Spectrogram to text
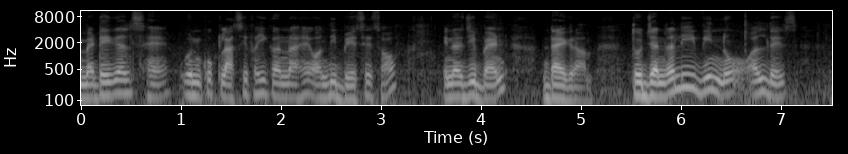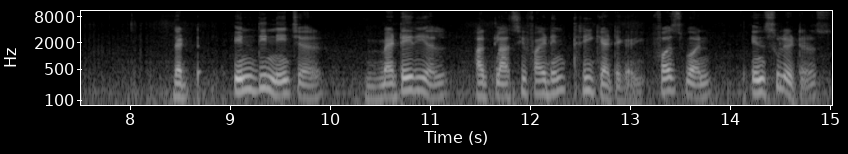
मटेरियल्स हैं, उनको क्लासीफाई करना है on the basis of energy band diagram तो generally we know all this that in the nature material are classified in three category first one insulators,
